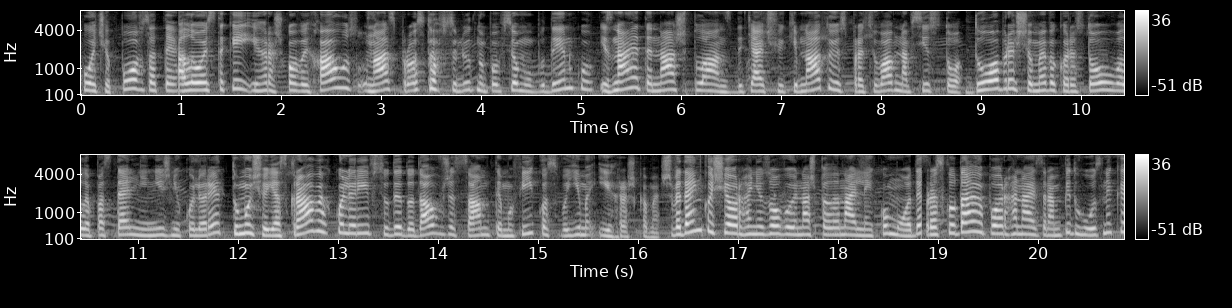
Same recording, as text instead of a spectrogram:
хоче повзати, але ось такий іграшковий хаос у нас просто абсолютно по всьому будинку. І знаєте, наш план з дитячою кімнатою спрацював на всі 100. Добре, що ми використовували пастельні ніжні кольори, тому що яскравих кольорів сюди додав вже сам Тимофійко своїми іграшками. Швиденько ще організовую наш пеленальний комодик, розкладаю по органайзерам підгузники,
